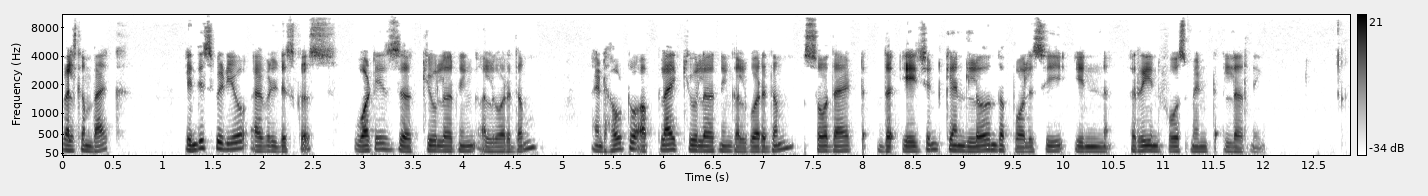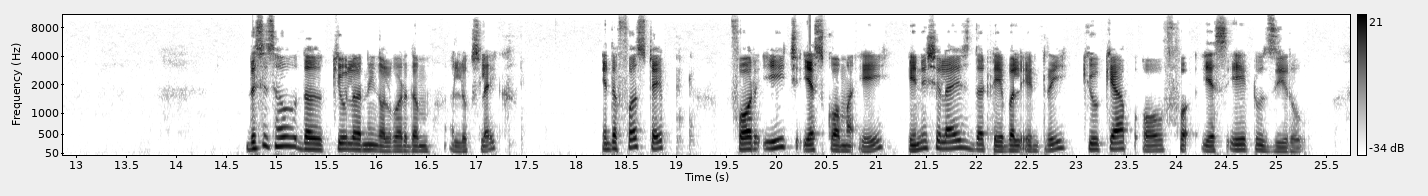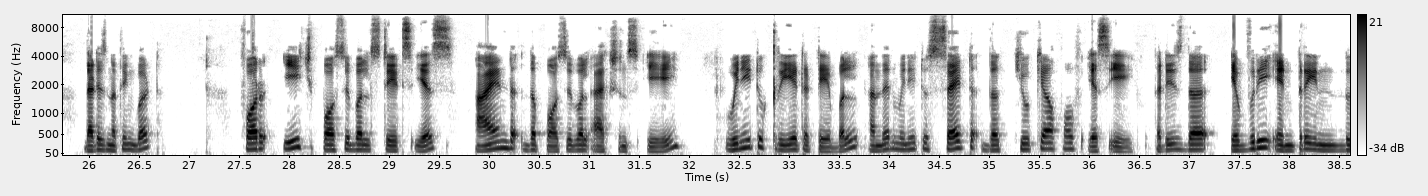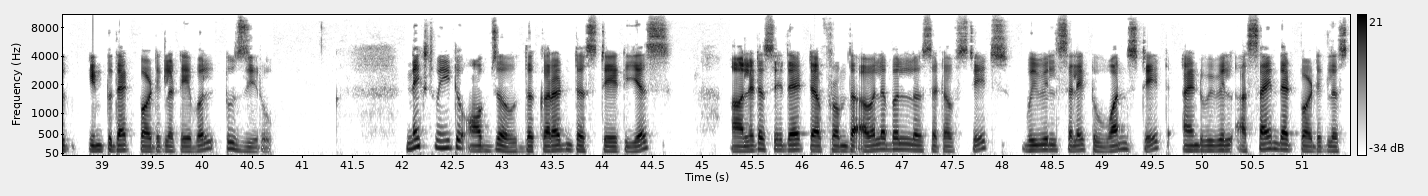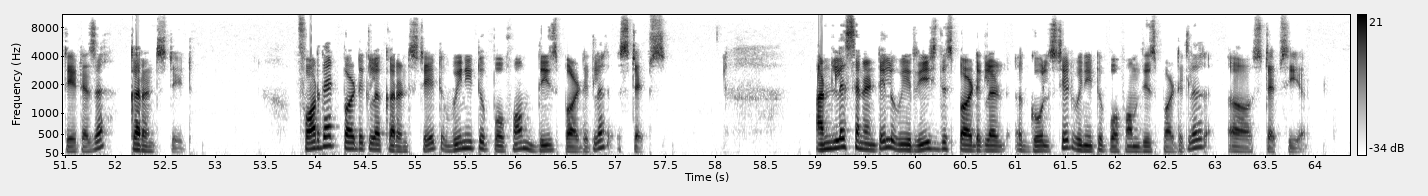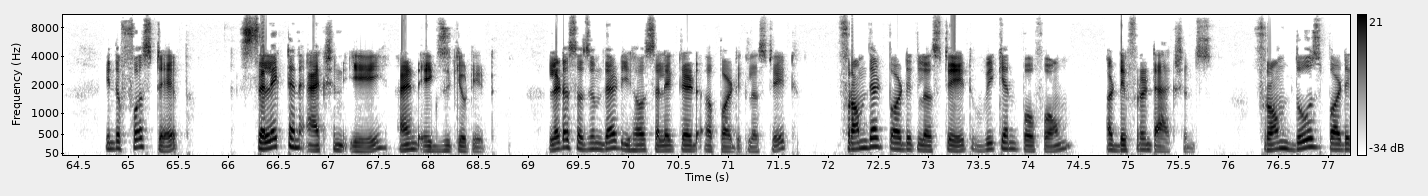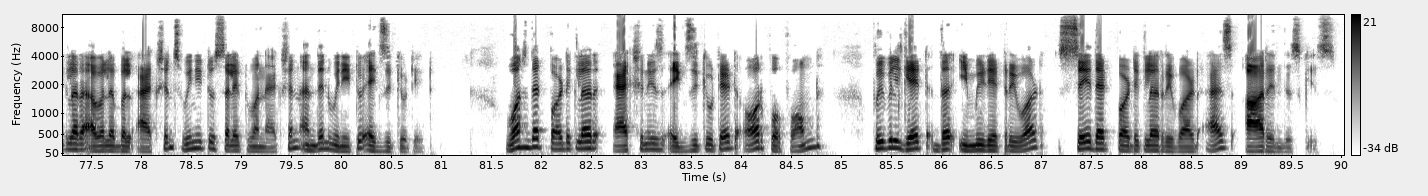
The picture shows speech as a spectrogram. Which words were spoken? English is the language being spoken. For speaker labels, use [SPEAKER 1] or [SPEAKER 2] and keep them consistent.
[SPEAKER 1] Welcome back. In this video, I will discuss what is Q-learning algorithm and how to apply Q-learning algorithm so that the agent can learn the policy in reinforcement learning. This is how the Q-learning algorithm looks like. In the first step, for each s a, initialize the table entry q cap of sa to 0. That is nothing but for each possible states s and the possible actions a, we need to create a table and then we need to set the q cap of sa that is the every entry into, into that particular table to 0. Next we need to observe the current state s. Uh, let us say that uh, from the available uh, set of states we will select one state and we will assign that particular state as a current state. For that particular current state we need to perform these particular steps unless and until we reach this particular uh, goal state we need to perform these particular uh, steps here. In the first step select an action a and execute it. Let us assume that you have selected a particular state. From that particular state we can perform a different actions. From those particular available actions we need to select one action and then we need to execute it. Once that particular action is executed or performed we will get the immediate reward. Say that particular reward as r in this case.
